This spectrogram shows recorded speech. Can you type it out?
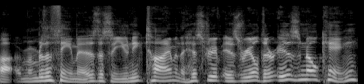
Uh, remember, the theme is this is a unique time in the history of Israel. There is no king,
